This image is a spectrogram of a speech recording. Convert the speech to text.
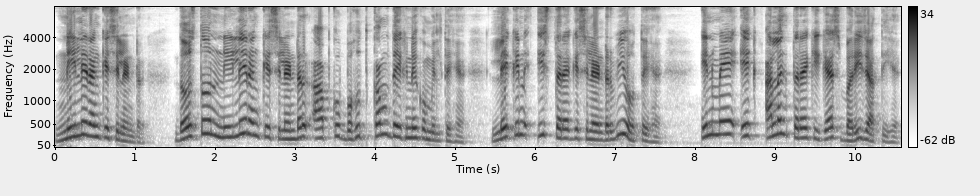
नीले रंग के सिलेंडर। दोस्तों, नीले रंग के सिलेंडर आपको बहुत कम देखने को मिलते हैं, लेकिन इस तरह के सिलेंडर भी होते हैं। इनमें एक अलग तरह की गैस भरी जाती है।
